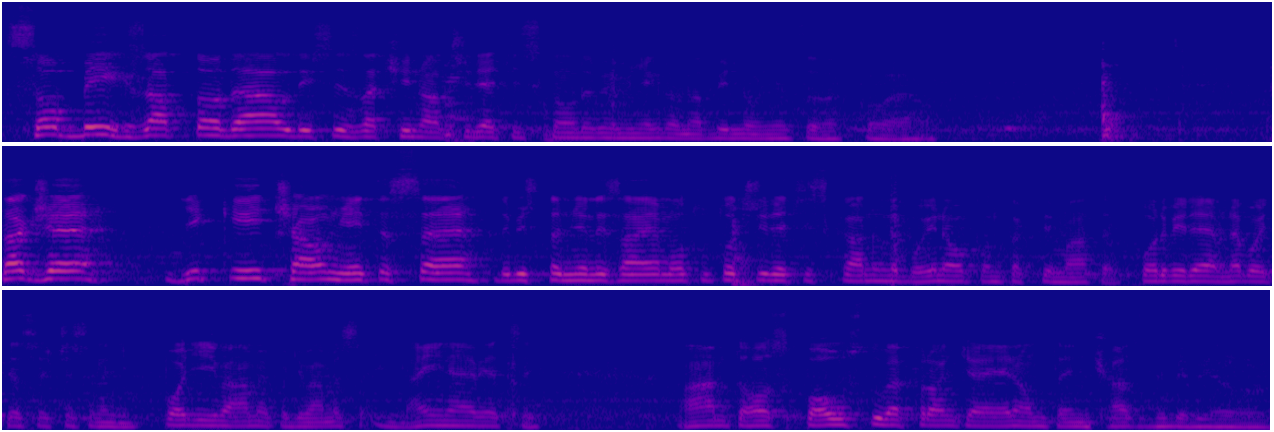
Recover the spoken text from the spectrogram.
Co bych za to dal, když si začínal 3D tisknout, kdyby mi někdo nabídnul něco takového. Takže Díky, čau, mějte se. Kdybyste měli zájem o tuto 3D tiskárnu nebo jinou, kontakty máte pod videem. Nebojte se, ještě se na ní podíváme, podíváme se i na jiné věci. Mám toho spoustu ve frontě, jenom ten čas, kdyby byl.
